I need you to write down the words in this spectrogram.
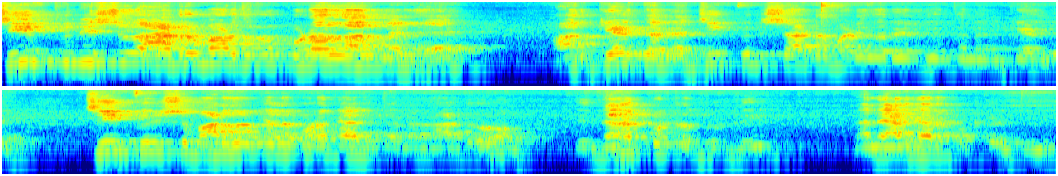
ಚೀಫ್ ಮಿನಿಸ್ಟರ್ ಆರ್ಡರ್ ಮಾಡಿದ್ರು ಕೊಡಲ್ಲ ಅಂದಮೇಲೆ ಅವ್ರು ಕೇಳ್ತಾರೆ ಚೀಫ್ ಮಿನಿಸ್ಟರ್ ಆರ್ಡರ್ ಮಾಡಿದ್ದಾರೆ ಇಲ್ಲಿ ಅಂತ ನಾನು ಕೇಳಿದೆ. ಚೀಫ್ ಮಿನಿಸ್ಟರ್ ಮಾಡಿದವ್ರಿಗೆಲ್ಲ ಕೊಡೋಕ್ಕಾಗುತ್ತೆ ನಾನು ಆರ್ಡ್ರು? ಇದು ನನಗೆ ಕೊಟ್ಟರು ದುಡ್ಡಿ, ನಾನು ಯಾರಿಗಾರ ಕೊಟ್ಕೊಳ್ತೀನಿ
